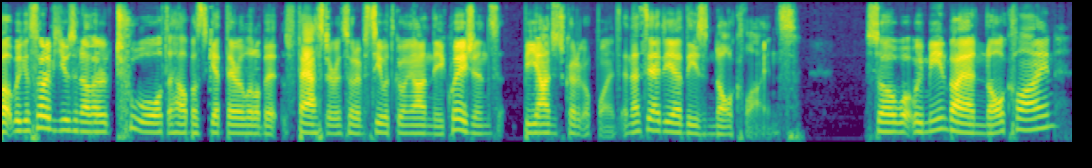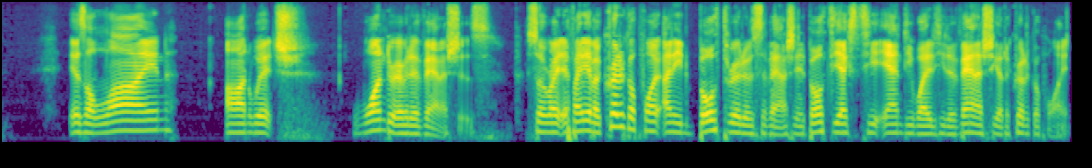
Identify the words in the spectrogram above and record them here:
But we can sort of use another tool to help us get there a little bit faster and sort of see what's going on in the equations beyond just critical points. And that's the idea of these nullclines. So what we mean by a nullcline is a line on which one derivative vanishes. So right, if I have a critical point, I need both derivatives to vanish. I need both dxt and dydt to vanish to get a critical point.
